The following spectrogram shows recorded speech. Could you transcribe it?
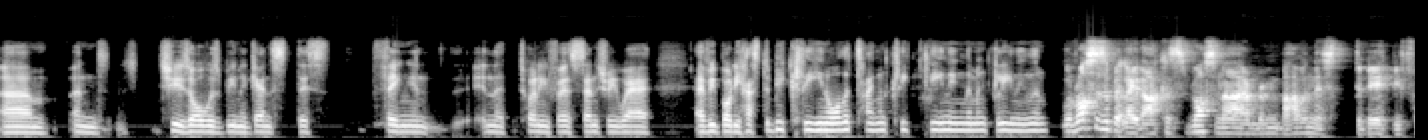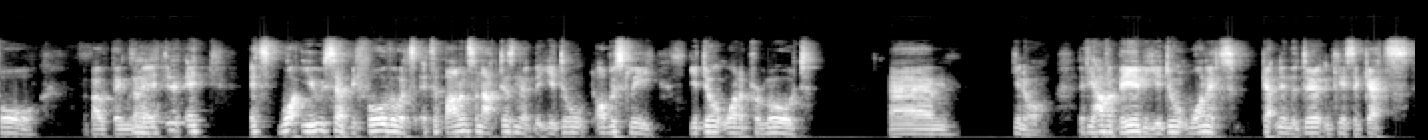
Um, and she's always been against this thing in in the 21st century where everybody has to be clean all the time and keep cleaning them and cleaning them. Well, Ross is a bit like that because Ross and I remember having this debate before about things. I mean, it, it, it's what you said before, though. It's it's a balancing act, isn't it? That you don't obviously you don't want to promote. Um, you know, if you have a baby, you don't want it getting in the dirt in case it gets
